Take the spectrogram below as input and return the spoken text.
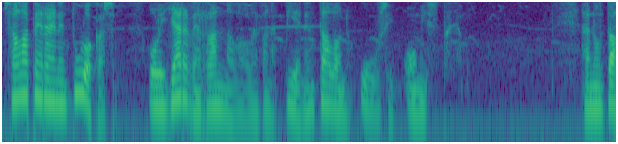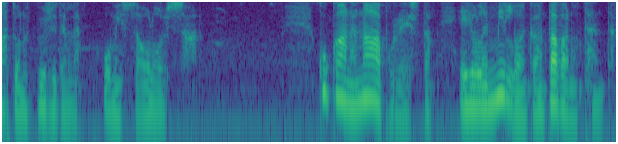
Salaperäinen tulokas oli järven rannalla olevan pienen talon uusi omistaja. Hän on tahtonut pysytellä omissa oloissaan. Kukaan naapureista ei ole milloinkaan tavannut häntä.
